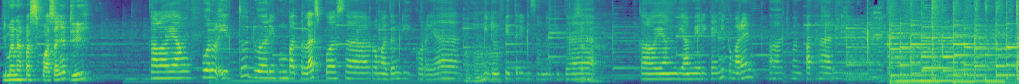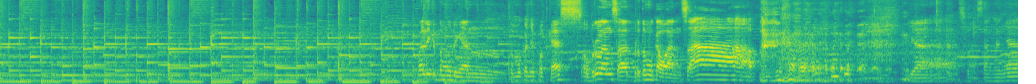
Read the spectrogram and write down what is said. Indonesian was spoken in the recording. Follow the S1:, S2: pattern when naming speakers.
S1: Gimana pas puasanya di?
S2: Kalau yang full itu 2014 puasa Ramadan di Korea, Idul Fitri di sana juga. Kalau yang di Amerika ini kemarin eh, cuma empat hari.
S1: Kembali ketemu dengan Temukannya Podcast. Obrolan saat bertemu kawan. Sap Ya suasananya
